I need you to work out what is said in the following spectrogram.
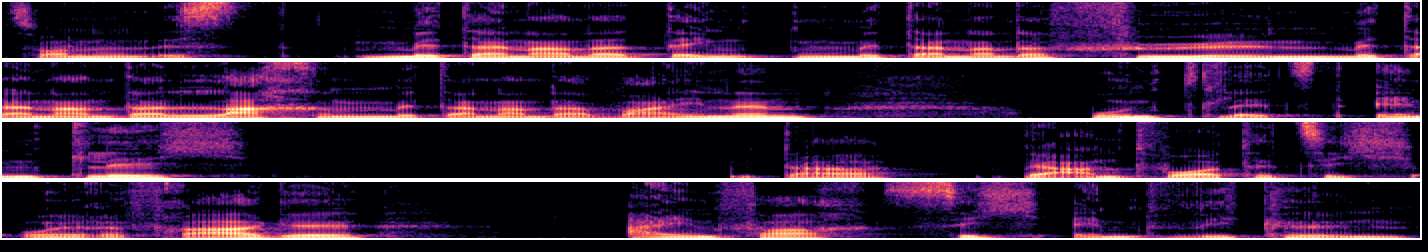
sondern ist miteinander denken, miteinander fühlen, miteinander lachen, miteinander weinen und letztendlich, da beantwortet sich eure Frage, einfach sich entwickeln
